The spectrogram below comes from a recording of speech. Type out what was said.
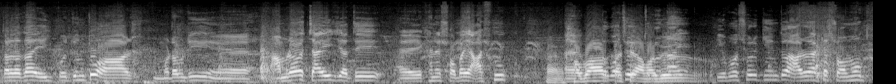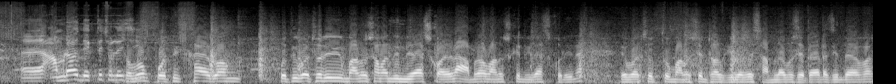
তাহলে দাদা, এই পর্যন্ত আর মোটামুটি আমরাও চাই যাতে এখানে সবাই আসুক। সবার কাছে আমাদের- এবছর কিন্তু আরও একটা চমক আহ, আমরাও দেখতে চলেছি। এবং প্রতীক্ষা এবং প্রতি বছরই মানুষ আমাদের নিরাশ করে না আমরাও মানুষকে নিরাশ করি না। এবছর তো মানুষের ঢল কীভাবে সামলাবো সেটা একটা চিন্তা ব্যাপার।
